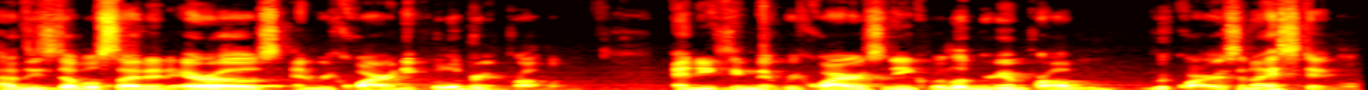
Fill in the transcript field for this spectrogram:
have these double-sided arrows and require an equilibrium problem. Anything that requires an equilibrium problem requires an ice table.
